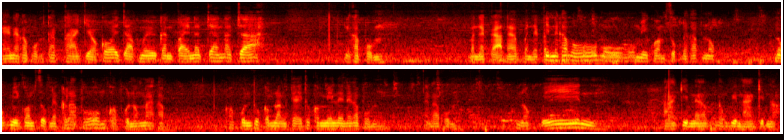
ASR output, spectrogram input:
ให้นะครับ ผมทักทายเกี่ยวก้อยจับมือกันไปนะจ๊ะนะจ๊ะนี่ครับผม บรรยากาศนะครับบรรยากาศนะครับโอ้โหมีความสุขนะครับ นกนกมีความสุขนะครับผมขอบคุณมากๆครับ ขอบคุณทุกกำลังใจทุกคอมเมนต์เลยนะครับ ผมนะครับ ผม นกบิน หากินนะครับนกบินหากินเนาะ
